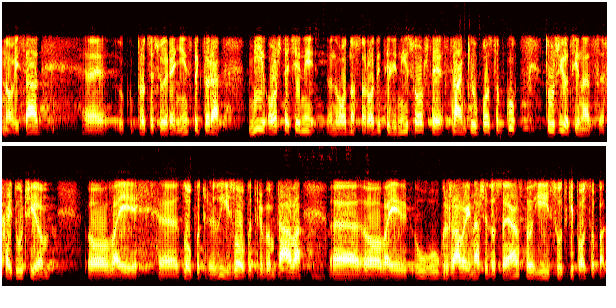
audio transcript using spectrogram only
Novi Sad, e, procesuiranje inspektora, mi oštećeni, odnosno roditelji, nisu uopšte stranke u postupku, tužioci nas hajdučijom ovaj, e, i zloupotrebom prava e, ovaj, ugrožavaju naše dostojanstvo i sudski postupak.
